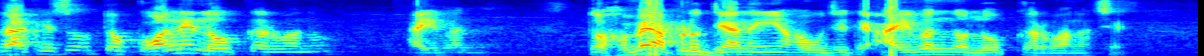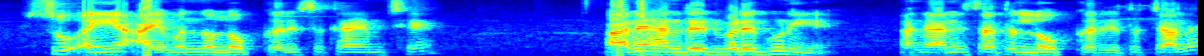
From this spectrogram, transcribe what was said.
રાખીશું. તો કોને લોપ કરવાનો? I one. તો હવે આપણું ધ્યાન અહીંયા હોવું જોઈએ કે આઈ વન નો લોપ કરવાનો છે. શું અહીંયા આઈ વન નો લોપ કરી શકાય એમ છે? આને હંડ્રેડ વડે ગુણીએ અને આની સાથે લોપ કરીએ તો ચાલે?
